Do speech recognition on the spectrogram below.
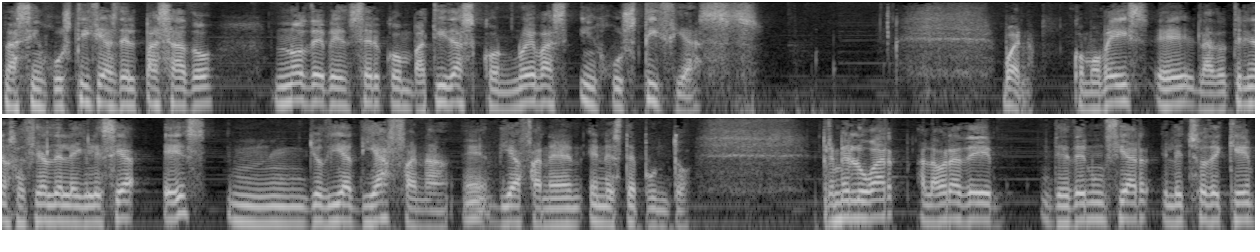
Las injusticias del pasado no deben ser combatidas con nuevas injusticias. Bueno, como veis, eh, la doctrina social de la Iglesia es, mm, yo diría, diáfana, eh, diáfana en, este punto. En primer lugar, a la hora de de denunciar el hecho de que,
